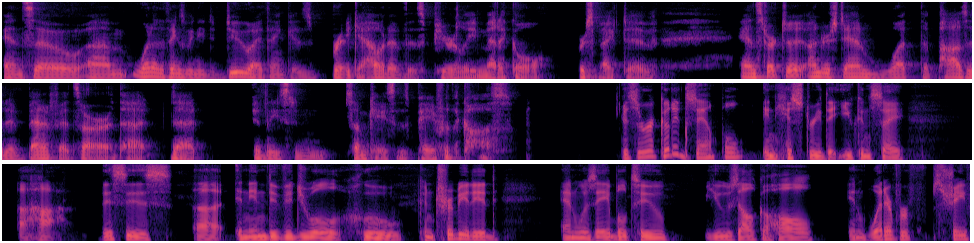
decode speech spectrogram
And so, um, one of the things we need to do, I think, is break out of this purely medical perspective and start to understand what the positive benefits are that that at least in some cases pay for the costs. Is there a good example in history that you can say, aha, this is uh, an individual who contributed and was able to use alcohol in whatever shape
